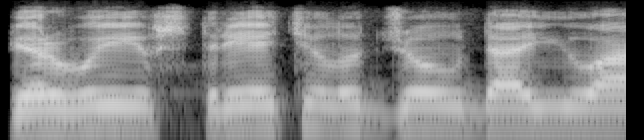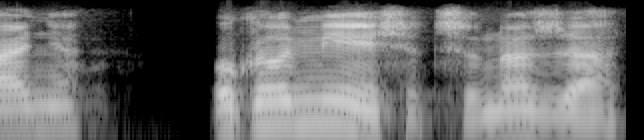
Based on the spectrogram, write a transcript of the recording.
впервые встретила Джоу Дай Юаня около месяца назад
